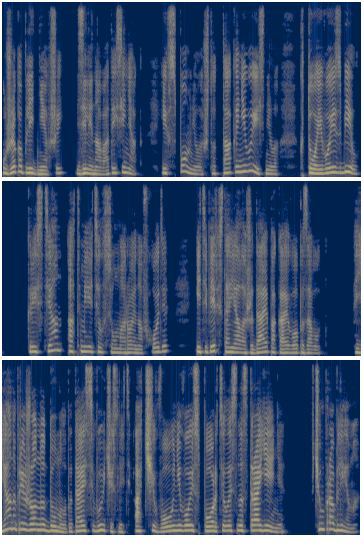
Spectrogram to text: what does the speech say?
уже побледневший зеленоватый синяк и вспомнила, что так и не выяснила, кто его избил. Кристиан отметился у Мороя на входе и теперь стоял, ожидая, пока его позовут. Я напряженно думала, пытаясь вычислить, отчего у него испортилось настроение. В чем проблема?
